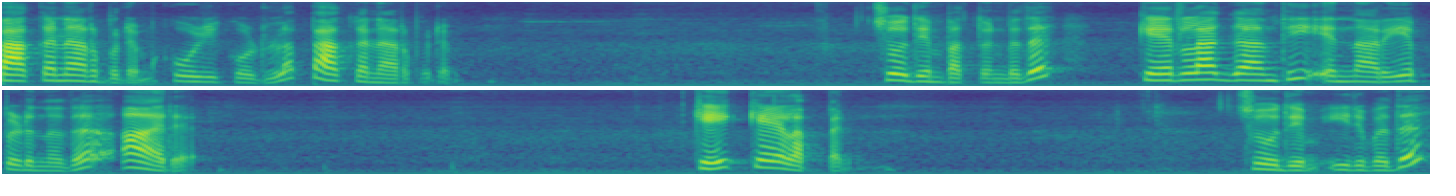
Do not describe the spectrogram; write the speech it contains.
പാക്കനാർപുരം കോഴിക്കോടുള്ള പാക്കനാർപുരം. ചോദ്യം പത്തൊൻപത്. കേരള ഗാന്ധി എന്നറിയപ്പെടുന്നത് ആര്? കെ കേളപ്പൻ. ചോദ്യം ഇരുപത്.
